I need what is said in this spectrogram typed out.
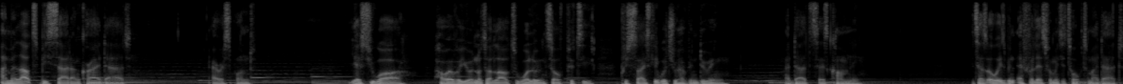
I'm allowed to be sad and cry, Dad. I respond. yes, you are. However, you are not allowed to wallow in self pity, precisely what you have been doing. My dad says calmly. It has always been effortless for me to talk to my dad.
